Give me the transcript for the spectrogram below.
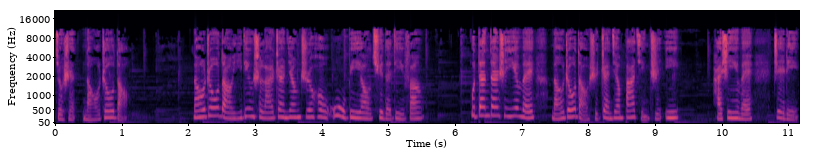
就是挠洲岛，挠洲岛一定是来湛江之后务必要去的地方，不单单是因为挠洲岛是湛江八景之一，还是因为这里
